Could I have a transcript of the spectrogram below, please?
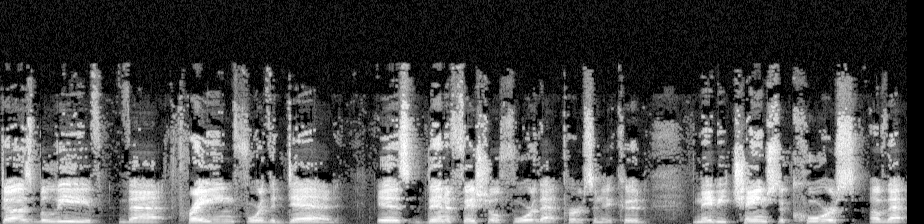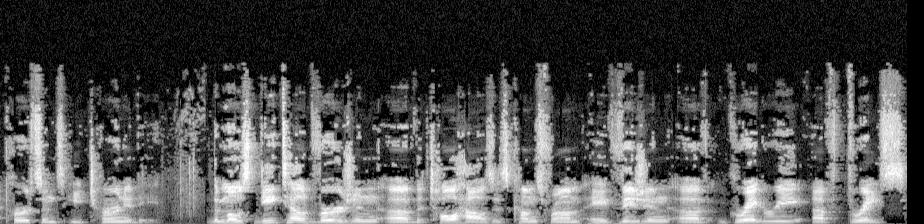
does believe that praying for the dead is beneficial for that person. It could maybe change the course of that person's eternity. The most detailed version of the toll houses comes from a vision of Gregory of Thrace.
